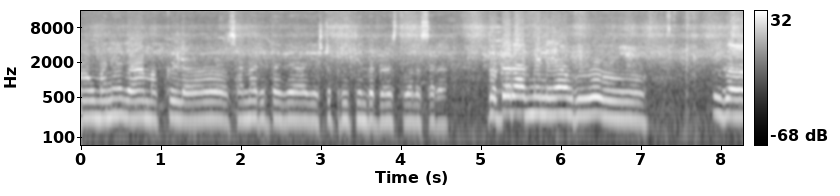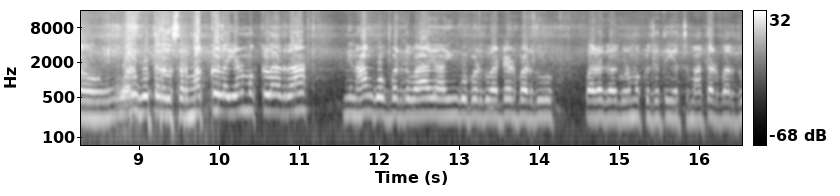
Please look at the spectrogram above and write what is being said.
ನಾವು ಮನ್ಯಾಗ ಮಕ್ಕಳು ಸಣ್ಣವರಿದ್ದಾಗ ಎಷ್ಟು ಪ್ರೀತಿಯಿಂದ ಬೆಳೆಸ್ತೀವಲ್ಲ ಸರ. ದೊಡ್ಡವರಾದ್ಮೇಲೆ ಅವರು ಈಗ ಹೊರಗೆ ಹೋಗ್ತಾರಲ್ಲ ಸರ್. ಮಕ್ಕಳು, ಹೆಣ್ಮಕ್ಳಾದ್ರೆ ನೀನು ಹಂಗೆ ಹೋಗ್ಬಾರ್ದವ ಹಿಂಗೆ ಹೋಗ್ಬಾರ್ದು ಅಡ್ಡಾಡಬಾರ್ದು ಹೊರಗೆ ಗಂಡ್ಮಕ್ಳ ಜೊತೆ ಹೆಚ್ಚು ಮಾತಾಡಬಾರ್ದು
